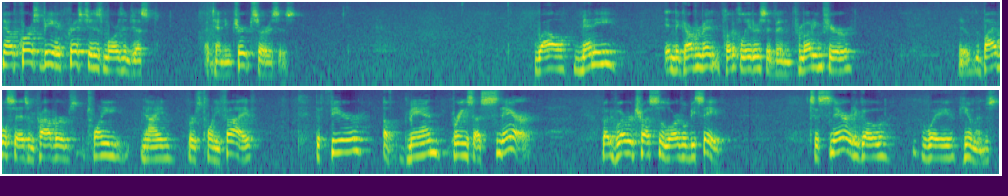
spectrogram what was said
Now, of course, being a Christian is more than just attending church services. While many in the government and political leaders have been promoting fear, the Bible says in Proverbs 29, verse 25, the fear of man brings a snare but whoever trusts in the Lord will be saved. It's a snare to go the way of humans,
